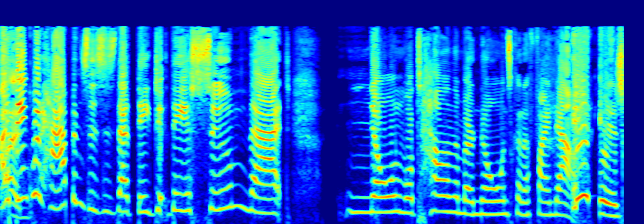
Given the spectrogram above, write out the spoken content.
I think what happens is, is that they d- they assume that no one will tell them or no one's going to find out. it is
